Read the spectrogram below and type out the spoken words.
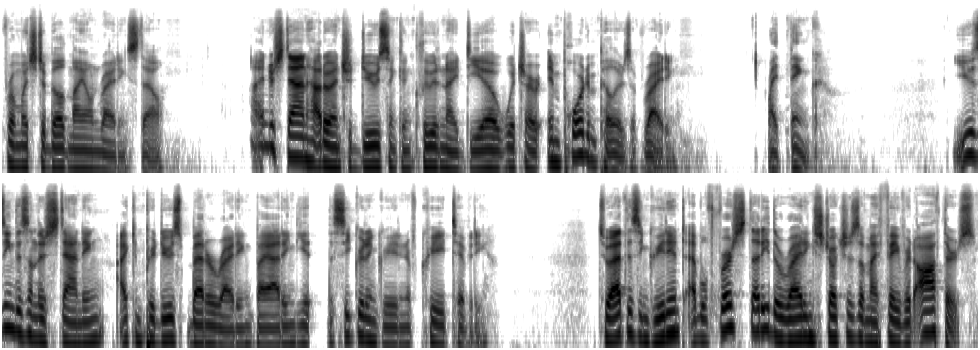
from which to build my own writing style. I understand how to introduce and conclude an idea, which are important pillars of writing. I think. Using this understanding, I can produce better writing by adding the, the secret ingredient of creativity. To add this ingredient, I will first study the writing structures of my favorite authors.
